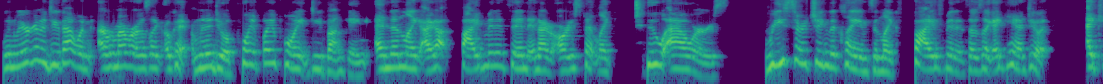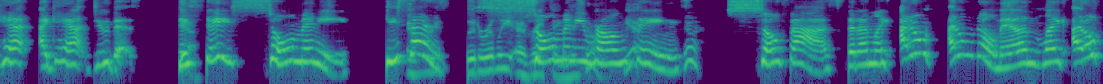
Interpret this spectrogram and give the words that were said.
when we were gonna do that one, I remember I was like, okay, I'm gonna do a point by point debunking. And then like I got five minutes in and I'd already spent like two hours researching the claims in like five minutes. I was like, I can't do it. I can't, I can't do this. They Yeah. say so many. He Every- says literally so many wrong. wrong Yeah. things Yeah. so fast that I'm like, I don't, I don't know, man. Like, I don't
